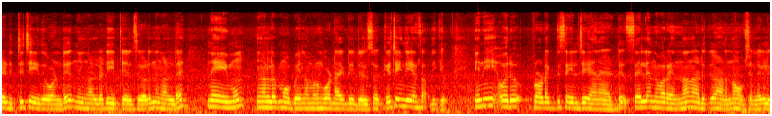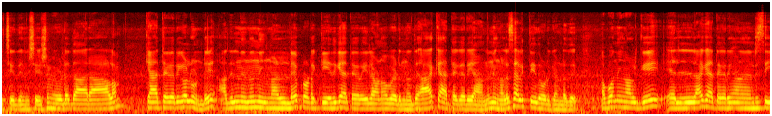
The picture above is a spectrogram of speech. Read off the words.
എഡിറ്റ് ചെയ്തുകൊണ്ട് നിങ്ങളുടെ ഡീറ്റെയിൽസുകൾ നിങ്ങളുടെ നെയിമും നിങ്ങളുടെ മൊബൈൽ നമ്പറും കോൺടാക്ട് ഡീറ്റെയിൽസും ഒക്കെ ചേഞ്ച് ചെയ്യാൻ സാധിക്കും. ഇനി ഒരു പ്രോഡക്റ്റ് സെയിൽ ചെയ്യാനായിട്ട് സെൽ എന്ന് പറയുന്ന നടുക്ക് കാണുന്ന ഓപ്ഷനിൽ ക്ലിക്ക് ചെയ്തതിന് ശേഷം ഇവിടെ ധാരാളം കാറ്റഗറികളുണ്ട് അതിൽ നിന്ന് നിങ്ങളുടെ പ്രൊഡക്റ്റ് ഏത് കാറ്റഗറിയിലാണോ പെടുന്നത് ആ കാറ്റഗറിയാണ് നിങ്ങൾ സെലക്ട് ചെയ്ത് കൊടുക്കേണ്ടത്. അപ്പോൾ നിങ്ങൾക്ക് എല്ലാ കാറ്റഗറിയും കാണാനായിട്ട് സി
